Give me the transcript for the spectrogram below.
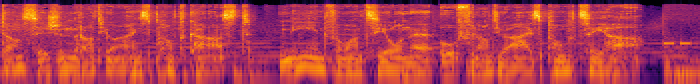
Das ist ein Radio 1 Podcast. Mehr Informationen auf radio1.ch.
